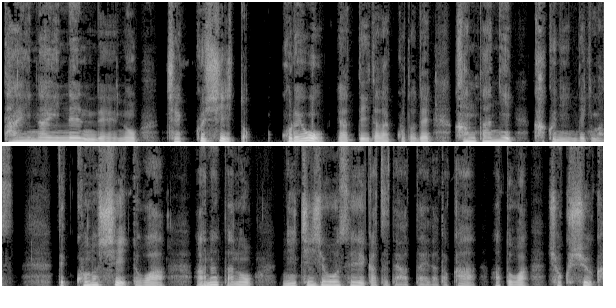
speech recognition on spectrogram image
体内年齢のチェックシートこれをやっていただくことで簡単に確認できます。で、このシートはあなたの日常生活であったりだとか、あとは食習慣。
